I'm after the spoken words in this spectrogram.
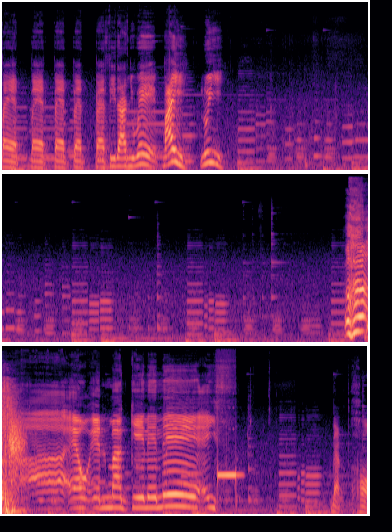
8 8 8 8 8ซีดานยูเว่ไปลุยเออ LN มาเกเรเล่ไอ แบบขอ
